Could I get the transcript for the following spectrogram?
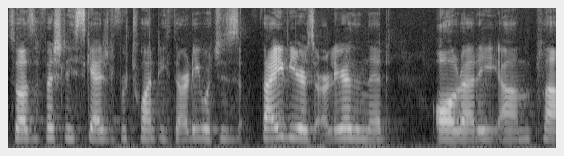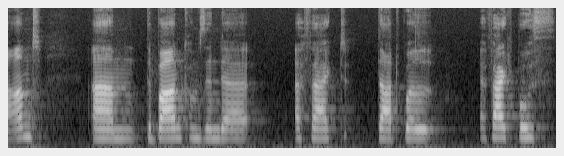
So that's officially scheduled for 2030, which is five years earlier than they'd already um, planned. Um, the ban comes into effect that will affect both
